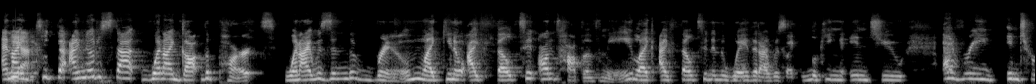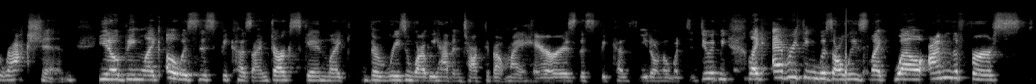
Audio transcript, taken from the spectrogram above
And yeah. I took that, I noticed that when I got the part, when I was in the room, like, you know, I felt it on top of me. Like, I felt it in the way that I was like looking into every interaction, you know, being like, oh, is this because I'm dark skinned? Like, the reason why we haven't talked about my hair is this because you don't know what to do with me? Like, everything was always like, well, I'm the first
